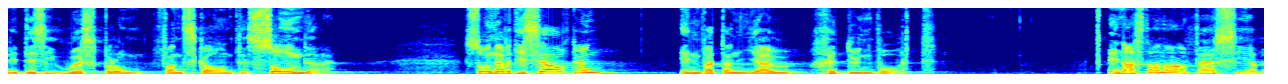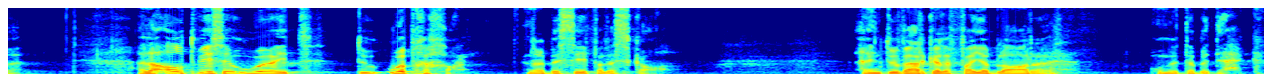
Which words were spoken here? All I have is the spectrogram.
Net dis die oorsprong van skaamte, sonde. Sonde wat jy self doen en wat aan jou gedoen word. En dan staan daar in vers 7. Hulle albei se oë het toe oop gegaan en hulle besef hulle skaal en toe werk hulle vye blare om dit te bedek.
